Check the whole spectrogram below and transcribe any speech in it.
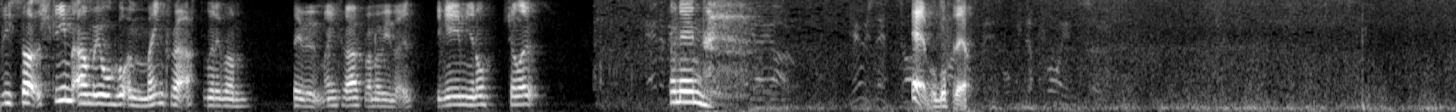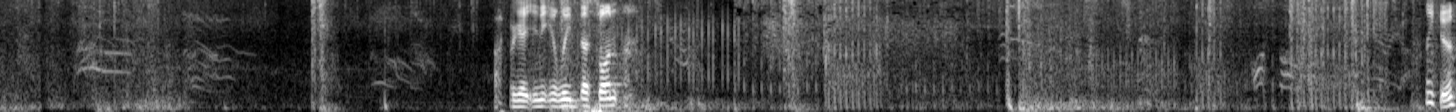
restart the stream, and we will go to Minecraft. We're gonna go and play with Minecraft, run a wee bit the game, you know, chill out. And then, yeah, we'll go for there. we'll. I forget you need to lead this one. Thank you.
